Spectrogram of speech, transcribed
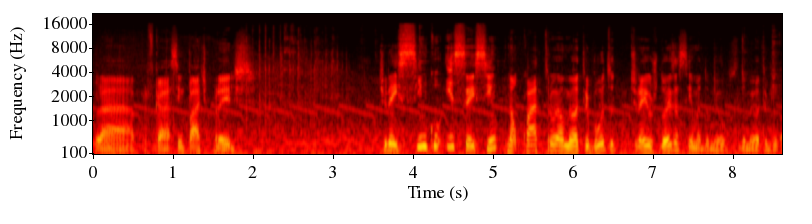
pra, pra ficar simpático pra eles. Tirei 5 e 6. 5, não, 4 é o meu atributo. Tirei os dois acima do meu, do meu atributo.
